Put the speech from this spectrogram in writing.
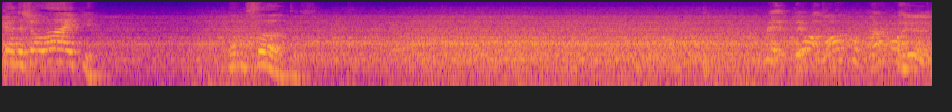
Quer deixar o like? Vamos, Santos. Meteu a bola pro cara correr.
